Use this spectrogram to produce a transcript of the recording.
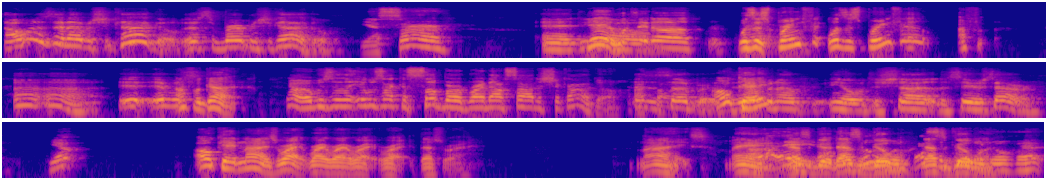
I want to say that was Chicago. That's suburban Chicago. Yes, sir. And you yeah know, was it uh was it Springfield was it Springfield I, f- uh uh it, it I forgot No, it was a, it was like a suburb right outside of Chicago. I It's a suburb. Okay. They open up, you know, with the shot of the Sears Tower. Yep. okay nice right right right right right that's right nice man Uh, hey, that's good that's a good one that's a good one Novak.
